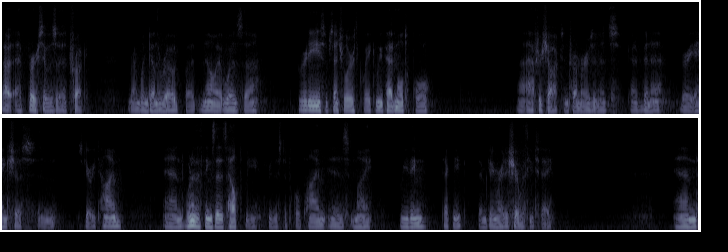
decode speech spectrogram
thought at first it was a truck rambling down the road, but no, it was a pretty substantial earthquake. We've had multiple uh, aftershocks and tremors, and it's kind of been a very anxious and scary time. And one of the things that has helped me through this difficult time is my breathing technique that I'm getting ready to share with you today. And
